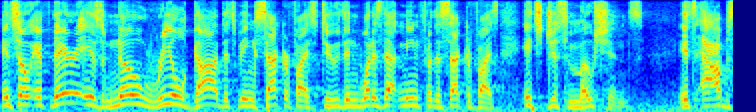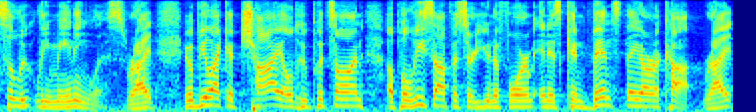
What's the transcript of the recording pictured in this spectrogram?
And so, if there is no real God that's being sacrificed to, then what does that mean for the sacrifice? It's just motions. It's absolutely meaningless, right? It would be like a child who puts on a police officer uniform and is convinced they are a cop, right?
